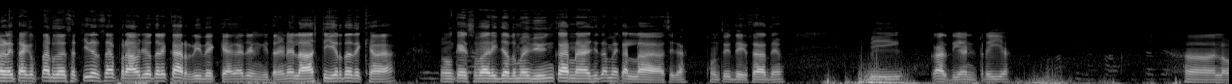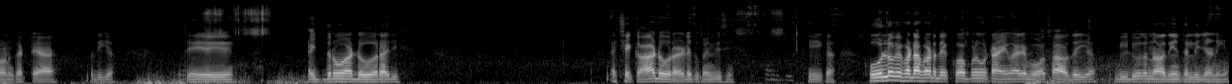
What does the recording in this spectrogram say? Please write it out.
ਹਲੇ ਤੱਕ ਤੁਹਾਨੂੰ ਸੱਚੀ ਦੱਸਿਆ ਪ੍ਰਾਪਜੋਤ ਤੇਰੇ ਘਰ ਨਹੀਂ ਦੇਖਿਆ ਹੈਗਾ ਚੰਗੀ ਤਰ੍ਹਾਂ। ਇਹਨੇ ਲਾਸਟ ਈਅਰ ਦਾ ਦੇਖਿਆ ਹੋਇਆ। ਕਿਉਂਕਿ ਇਸ ਵਾਰੀ ਜਦੋਂ ਮੈਂ ਵਿਊਇੰਗ ਕਰਨ ਆਇਆ ਸੀ ਤਾਂ ਮੈਂ ਇਕੱਲਾ ਆਇਆ ਸੀਗਾ। ਹੁਣ ਤੁਸੀਂ ਦੇਖ ਸਕਦੇ ਹੋ ਵੀ ਘਰ ਦੀ ਐਂਟਰੀ ਆ। ਹਾਂ ਲਾਉਣ ਕੱਟਿਆ ਵਧੀਆ। ਤੇ ਇਧਰੋਂ ਆ ਡੋਰ ਆ ਜੀ। ਅੱਛਾ ਕਾ ਡੋਰ ਆ ਜਿਹੜੇ ਤੂੰ ਕਹਿੰਦੀ ਸੀ। ਠੀਕ ਆ। ਖੋਲ ਲਓ ਫੇ ਫਟਾਫਟ ਦੇਖੋ ਆਪਣੇ ਕੋਲ ਟਾਈਮ ਆ ਜੇ ਬਹੁਤ ਹਿਸਾਬ ਦਾ ਹੀ ਆ। ਵੀਡੀਓ ਤਾਂ ਨਾਲ ਦੀਆਂ ਚੱਲੀ ਜਾਣੀਆਂ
